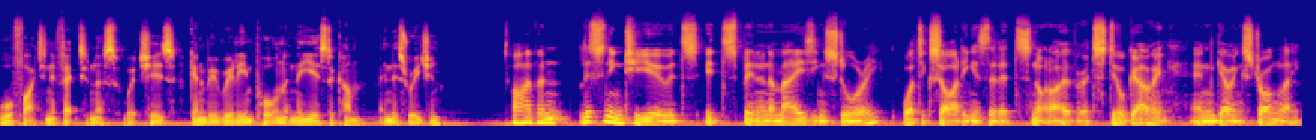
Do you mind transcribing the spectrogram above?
warfighting effectiveness, which is going to be really important in the years to come in this region. Ivan, listening to you, it's it's been an amazing story. What's exciting is that it's not over; it's still going and going strongly.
